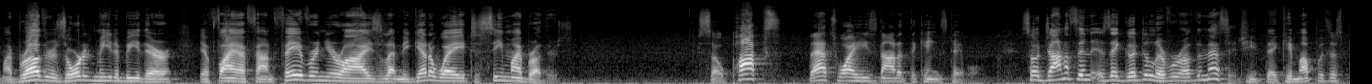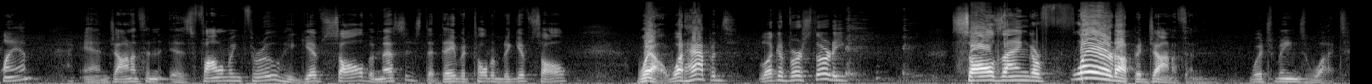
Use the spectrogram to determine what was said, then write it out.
my brothers ordered me to be there. If I have found favor in your eyes, let me get away to see my brothers. So, Pops, that's why he's not at the king's table. So, Jonathan is a good deliverer of the message. He, they came up with this plan and Jonathan is following through. He gives Saul the message that David told him to give Saul. Well, what happens? Look at verse 30. Saul's anger flared up at Jonathan, which means what?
